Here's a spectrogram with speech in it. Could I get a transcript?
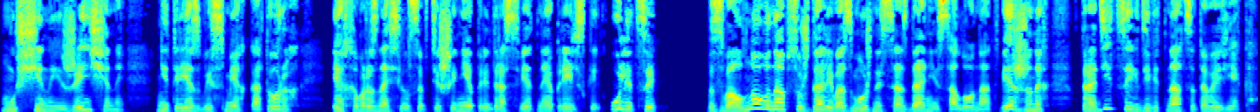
мужчины и женщины, нетрезвый смех которых эхом разносился в тишине предрассветной апрельской улицы, взволнованно обсуждали возможность создания салона отверженных в традициях XIX века.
